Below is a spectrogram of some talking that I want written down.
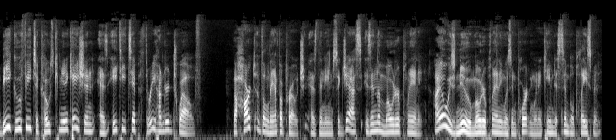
Be Goofy to Coast Communication as AT Tip 312. The heart of the LAMP approach, as the name suggests, is in the motor planning. I always knew motor planning was important when it came to symbol placement,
